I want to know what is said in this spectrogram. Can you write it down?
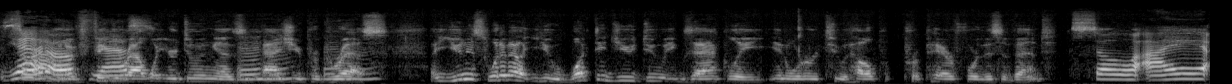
yeah. kind of, of figure yes. Mm-hmm. out what you're doing as as you progress. Uh, Eunice, what about you? What did you do exactly in order to help prepare for this event? So I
